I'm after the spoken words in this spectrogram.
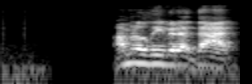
I'm going to leave it at that.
